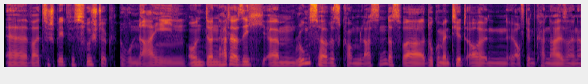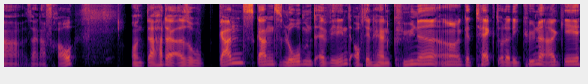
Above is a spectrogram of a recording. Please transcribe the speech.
äh, war zu spät fürs Frühstück. Oh nein. Und dann hat er sich ähm, Roomservice kommen lassen. Das war dokumentiert auch in, auf dem Kanal seiner, seiner Frau. Und da hat er also ganz, ganz lobend erwähnt, auch den Herrn Kühne äh, getaggt oder die Kühne AG,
